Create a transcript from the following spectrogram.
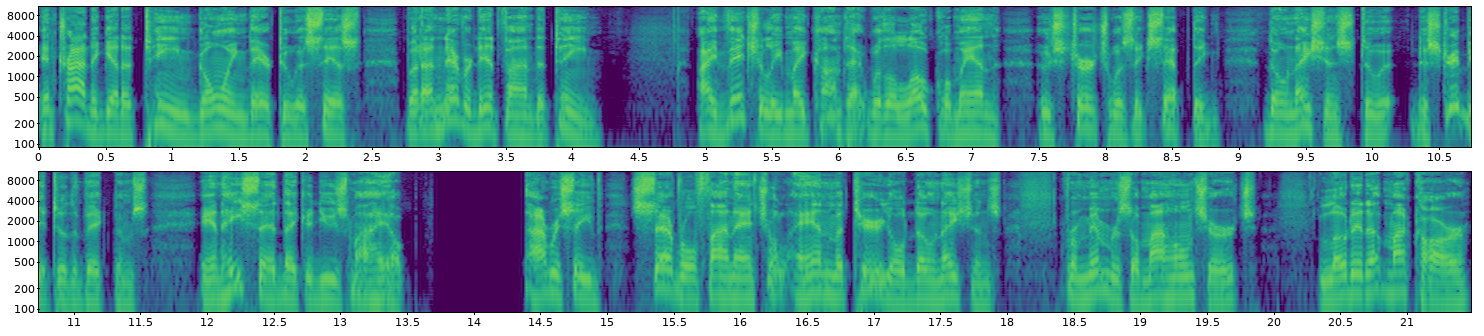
and try to get a team going there to assist, but I never did find a team. I eventually made contact with a local man whose church was accepting donations to distribute to the victims, and he said they could use my help. I received several financial and material donations from members of my home church, loaded up my car,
